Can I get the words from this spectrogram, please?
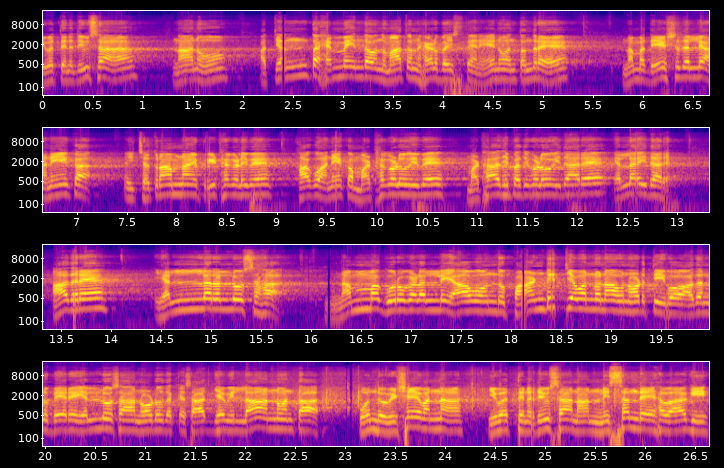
ಇವತ್ತಿನ ದಿವಸ ನಾನು ಅತ್ಯಂತ ಹೆಮ್ಮೆಯಿಂದ ಒಂದು ಮಾತನ್ನು ಹೇಳ ಬಯಸ್ತೇನೆ ಏನು ಅಂತಂದರೆ, ನಮ್ಮ ದೇಶದಲ್ಲೇ ಅನೇಕ ಈ ಚತುರಾಮ್ನಾಯ ಪೀಠಗಳಿವೆ ಹಾಗೂ ಅನೇಕ ಮಠಗಳು ಇವೆ. ಮಠಾಧಿಪತಿಗಳು ಇದ್ದಾರೆ, ಎಲ್ಲ ಇದ್ದಾರೆ. ಆದರೆ ಎಲ್ಲರಲ್ಲೂ ಸಹ ನಮ್ಮ ಗುರುಗಳಲ್ಲಿ ಯಾವ ಒಂದು ಪಾಂಡಿತ್ಯವನ್ನು ನಾವು ನೋಡ್ತೀವೋ ಅದನ್ನು ಬೇರೆ ಎಲ್ಲೂ ಸಹ ನೋಡುವುದಕ್ಕೆ ಸಾಧ್ಯವಿಲ್ಲ ಅನ್ನುವಂತಹ ಒಂದು ವಿಷಯವನ್ನು ಇವತ್ತಿನ ದಿವಸ ನಾನು ನಿಸ್ಸಂದೇಹವಾಗಿ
